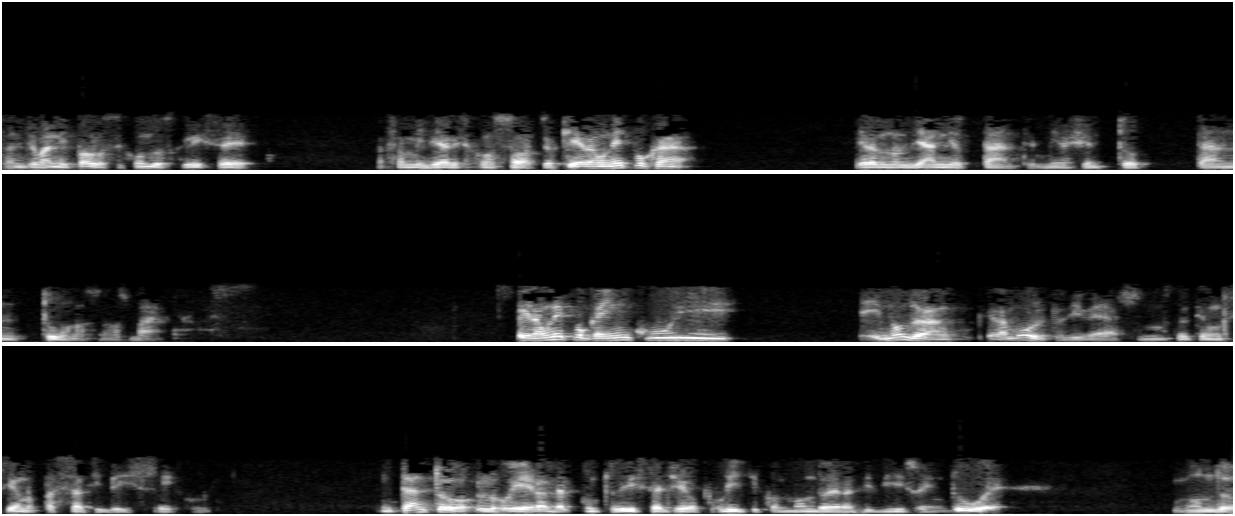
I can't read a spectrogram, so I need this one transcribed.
San Giovanni Paolo II scrisse a Familiaris Consorzio, che era un'epoca, erano gli anni 80, il 1981 se non sbaglio, era un'epoca in cui il mondo era, era molto diverso, nonostante non siano passati dei secoli. Intanto lo era dal punto di vista geopolitico, il mondo era diviso in due, il mondo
